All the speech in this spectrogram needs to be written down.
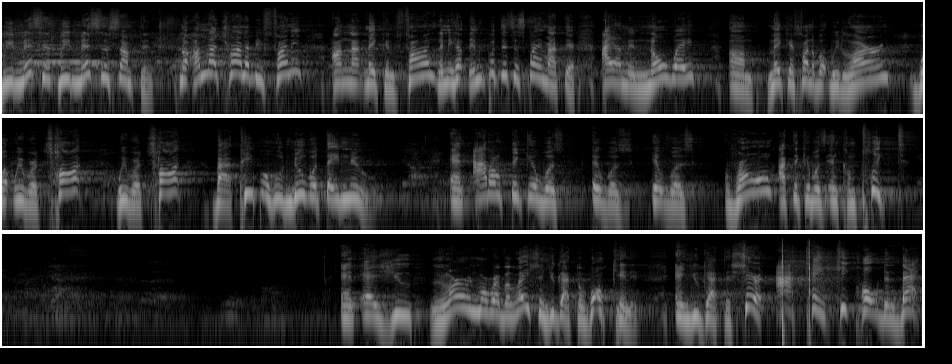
We missing, we missing something. No, I'm not trying to be funny. I'm not making fun. Let me help. Let me put this disclaimer out there. I am in no way um, making fun of what we learned, what we were taught. We were taught by people who knew what they knew, and I don't think it was it was it was wrong. I think it was incomplete. And as you learn more revelation, you got to walk in it and you got to share it. I can't keep holding back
